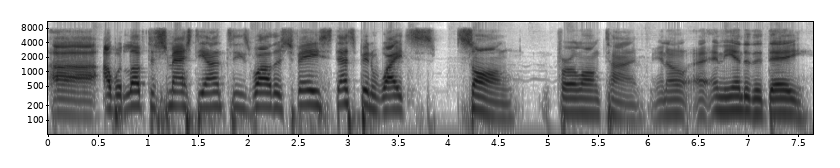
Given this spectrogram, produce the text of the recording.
Uh, I would love to smash Deontay Wilder's face. That's been Whyte's song for a long time. You know, in the end of the day,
